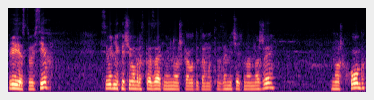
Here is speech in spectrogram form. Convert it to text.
Приветствую всех! Сегодня хочу вам рассказать немножко о вот этом вот замечательном ноже. Нож HOG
